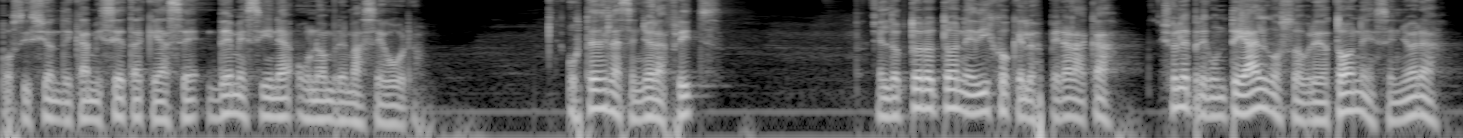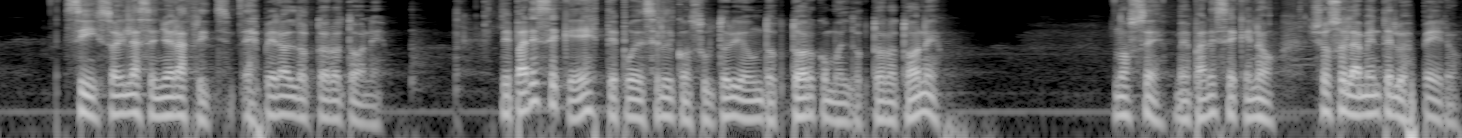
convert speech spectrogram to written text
posición de camiseta que hace de Mesina un hombre más seguro. ¿Usted es la señora Fritz? El doctor Otone dijo que lo esperara acá. Yo le pregunté algo sobre Otone, señora. Sí, soy la señora Fritz. Espero al doctor Otone. ¿Le parece que este puede ser el consultorio de un doctor como el doctor Otone? No sé, me parece que no. Yo solamente lo espero.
